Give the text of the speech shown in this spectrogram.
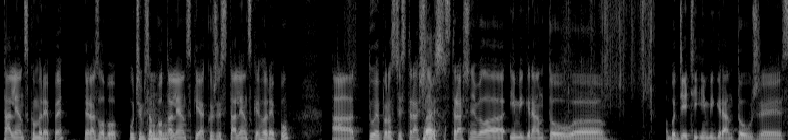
talianskom repe, teraz, lebo učím sa mm-hmm. po taliansky akože z talianského repu a tu je proste strašne, nice. strašne veľa imigrantov uh, alebo deti imigrantov, že z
